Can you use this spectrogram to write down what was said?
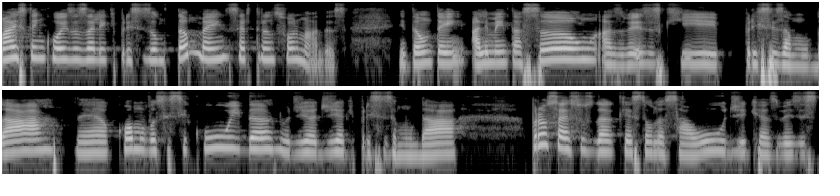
mas tem coisas ali que precisam também ser transformadas. Então tem alimentação, às vezes, que precisa mudar, né, como você se cuida no dia a dia que precisa mudar, processos da questão da saúde, que às vezes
